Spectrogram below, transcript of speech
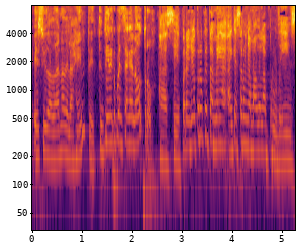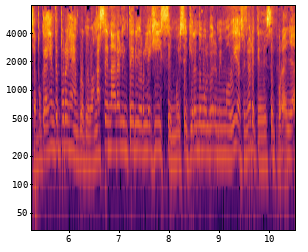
eh, ciudadana de la gente. Tú tienes que pensar en el otro. Así es, pero yo creo que también hay hay que hacer un llamado a la prudencia, porque hay gente, por ejemplo, que van a cenar al interior lejísimo y se quieren devolver el mismo día. Señores, quédese por allá.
